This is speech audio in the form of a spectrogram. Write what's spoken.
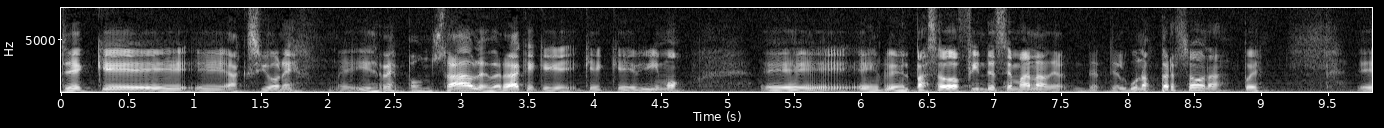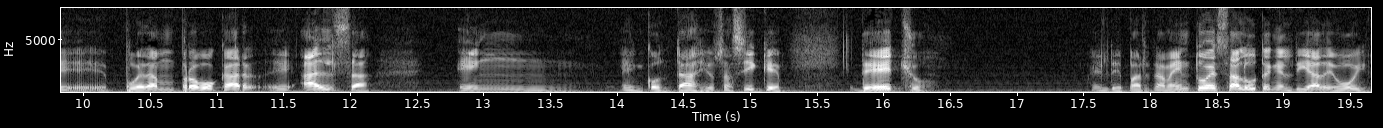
de que eh, acciones eh, irresponsables, ¿verdad? Que, que, que, vimos en, el pasado fin de semana de, algunas personas, pues puedan provocar alza en, en contagios. Así que, de hecho, el Departamento de Salud en el día de hoy,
